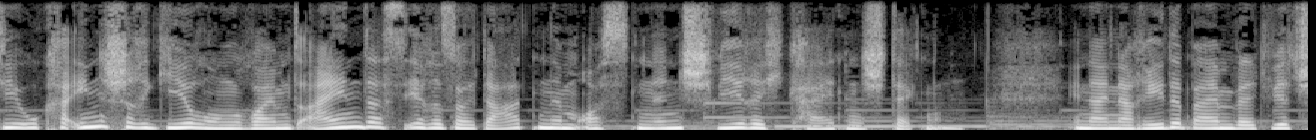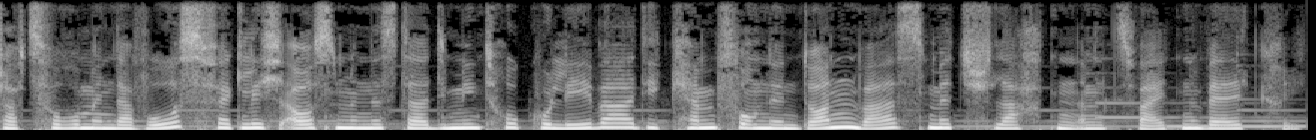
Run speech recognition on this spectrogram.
Die ukrainische Regierung räumt ein, dass ihre Soldaten im Osten in Schwierigkeiten stecken. In einer Rede beim Weltwirtschaftsforum in Davos verglich Außenminister Dimitro Kuleba die Kämpfe um den Donbass mit Schlachten im Zweiten Weltkrieg.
